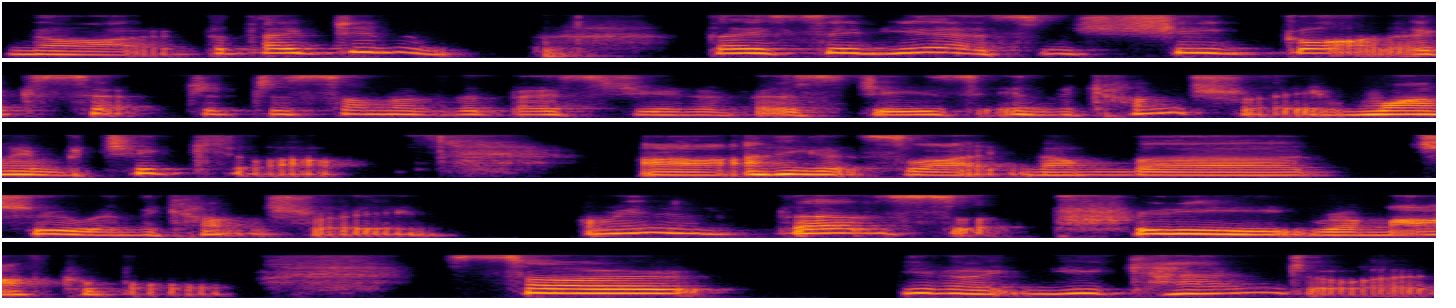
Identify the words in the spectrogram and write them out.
No, but they didn't. They said yes, and she got accepted to some of the best universities in the country, one in particular. Uh, I think it's like number two in the country. I mean, that's pretty remarkable. So, you know, you can do it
